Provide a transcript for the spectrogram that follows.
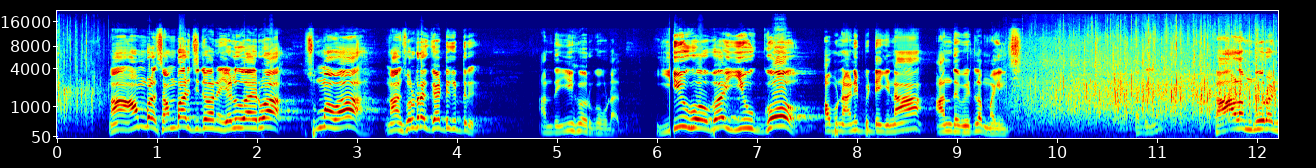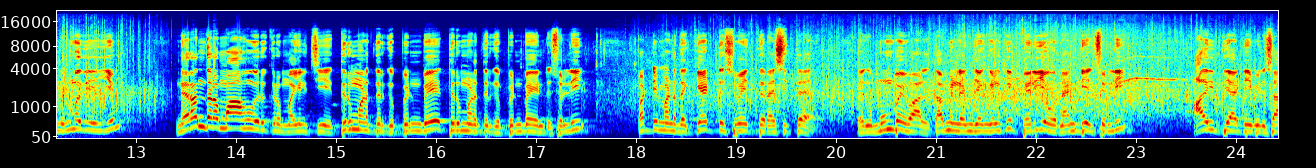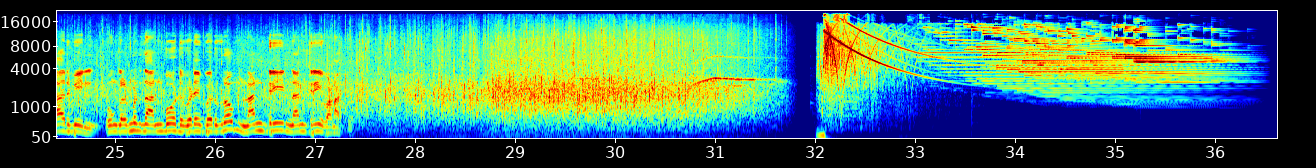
நான் ஆம்பளை சம்பாரிச்சிட்டு வரேன் எழுபதாயிரம் ரூபா. சும்மாவா நான் சொல்கிற கேட்டுக்கிட்டு அந்த ஈகோ இருக்கக்கூடாது. ஈகோவை யூ கோ அப்படின்னு அனுப்பிட்டீங்கன்னா அந்த வீட்டில் மகிழ்ச்சி. பார்த்தீங்களா காலம் பூரா நிம்மதியையும் நிரந்தரமாகவும் இருக்கிற மகிழ்ச்சி திருமணத்திற்கு பின்பே திருமணத்திற்கு பின்பே என்று சொல்லி பட்டிமன்றத்தை கேட்டு சுவைத்து ரசித்த எங்கள் மும்பை வாழ் தமிழ் நெஞ்சங்களுக்கு பெரிய ஒரு நன்றியை சொல்லி ஆதித்யா டிவியின் சார்பில் உங்கள் உங்களிடமிருந்து அன்போடு விடைபெறுகிறோம். நன்றி நன்றி வணக்கம்.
